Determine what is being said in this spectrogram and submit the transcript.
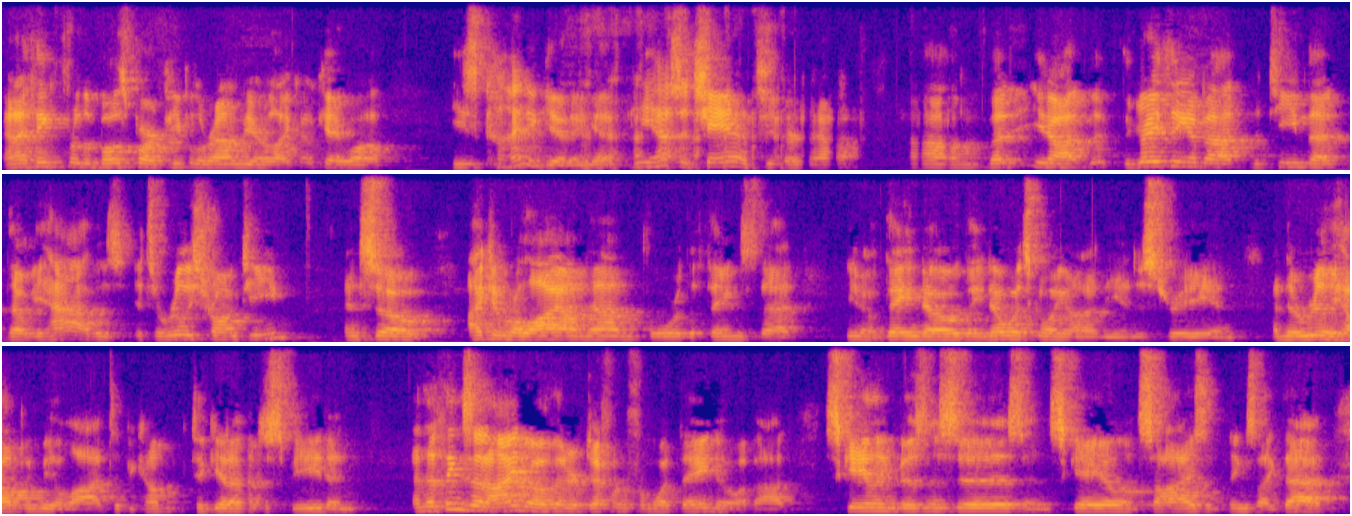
and I think for the most part, people around me are like, okay, well, he's kind of getting it. He has a chance here now. Um, but you know, the, the, great thing about the team that, that we have is it's a really strong team. And so I can rely on them for the things that you know they know. They know what's going on in the industry, and and they're really helping me a lot to become to get up to speed and. And the things that I know that are different from what they know about scaling businesses and scale and size and things like that,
